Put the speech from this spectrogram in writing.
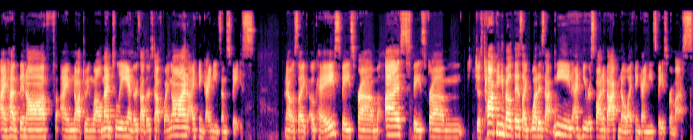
I have been off. I'm not doing well mentally, and there's other stuff going on. I think I need some space." And I was like, okay, space from us, space from just talking about this. Like, what does that mean? And he responded back, no, I think I need space from us.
